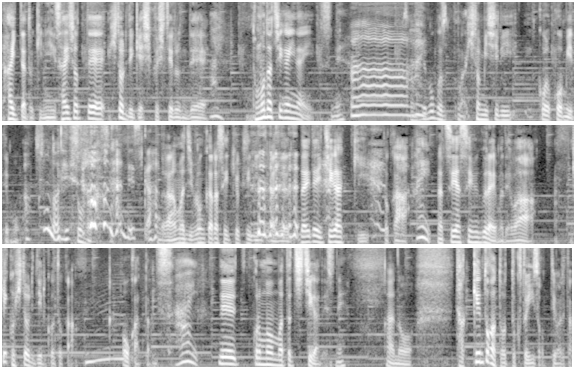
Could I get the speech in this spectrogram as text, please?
入った時に最初って一人で下宿してるんではい。友達がいないですね。あで僕、まあ、人見知りこうこう見えても。あそうなんですそうなんですか？だからあんま自分から積極的にって感じで大体1学期とかはい。夏休みぐらいまでは結構一人でいることが多かったんです。はい。でこれもまた父がですねあの宅建とか取っとくといいぞって言われた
